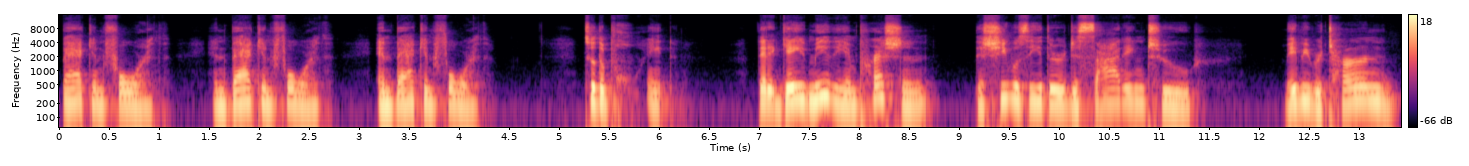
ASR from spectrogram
back and forth and back and forth and back and forth to the point that it gave me the impression that she was either deciding to maybe return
